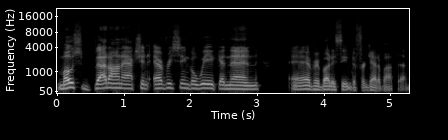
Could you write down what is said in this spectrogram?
most bet on action every single week and then everybody seemed to forget about them.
